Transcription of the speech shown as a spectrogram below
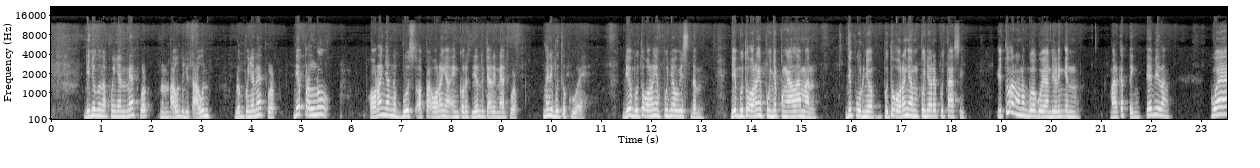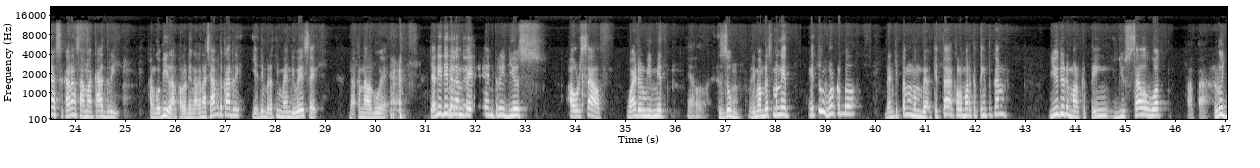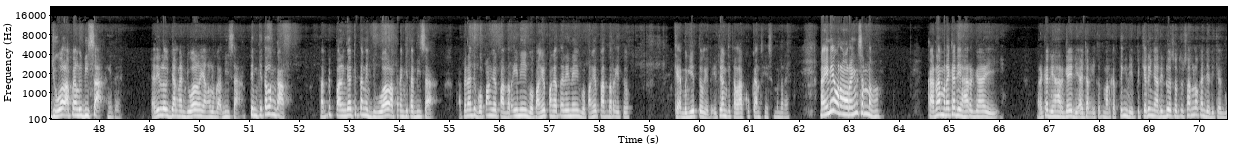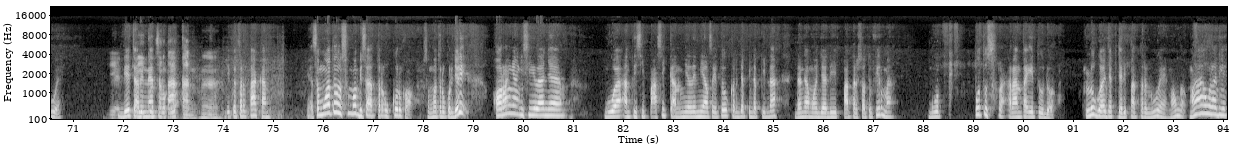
dia juga nggak punya network, 6 tahun, 7 tahun belum punya network. Dia perlu orang yang ngeboost apa orang yang encourage dia untuk cari network. Nggak dibutuh gue. Dia butuh orang yang punya wisdom. Dia butuh orang yang punya pengalaman. Dia punya butuh orang yang punya reputasi. Itu anak-anak buah gue yang di LinkedIn marketing, dia bilang, gue sekarang sama Kadri. Kan gue bilang, kalau dia nggak kenal siapa tuh Kadri, ya dia berarti main di WC. Nggak kenal gue. Jadi dia dengan PD introduce ourselves. Why don't we meet? Ya, Zoom 15 menit. Itu workable. Dan kita memba kita kalau marketing itu kan you do the marketing, you sell what apa, lu jual apa yang lu bisa gitu. Jadi lo jangan jual yang lo nggak bisa. Tim kita lengkap, tapi paling nggak kita ngejual apa yang kita bisa. Tapi nanti gue panggil partner ini, gue panggil partner ini, gue panggil partner itu. Kayak begitu gitu. Itu yang kita lakukan sih sebenarnya. Nah ini orang-orang ini seneng karena mereka dihargai. Mereka dihargai, diajak ikut marketing, dipikirin nyari duit suatu saat lo akan jadi kayak gue. Iya, Dia cari diikut network. sertakan. Ikut sertakan. Ya, semua tuh semua bisa terukur kok. Semua terukur. Jadi orang yang istilahnya gua antisipasikan millennials itu kerja pindah-pindah dan nggak mau jadi partner suatu firma, gua putus ra- rantai itu dok. Lu gua ajak jadi partner gue, mau nggak? Mau lah dia.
